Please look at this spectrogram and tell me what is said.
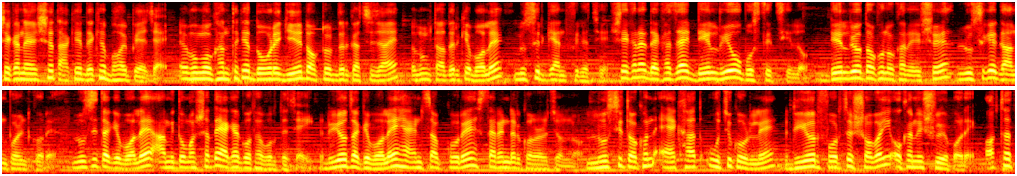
সেখানে এসে তাকে দেখে ভয় পেয়ে যায় এবং ওখান থেকে দৌড়ে গিয়ে ডক্টরদের কাছে যায় এবং তাদেরকে বলে, লুসির জ্ঞান ফিরেছে। সেখানে দেখা যায় ডেল রিও উপস্থিত ছিল। ডেল রিও তখন ওখানে এসে লুসিকে গান পয়েন্ট করে। লুসি তাকে বলে, আমি তোমার সাথে একা কথা বলতে চাই। রিও তাকে বলে, হ্যান্ডস আপ করে স্যারেন্ডার করার জন্য। লুসি তখন এক হাত উঁচু করলে রিওর ফোর্সের সবাই ওখানে শুয়ে পড়ে। অর্থাৎ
